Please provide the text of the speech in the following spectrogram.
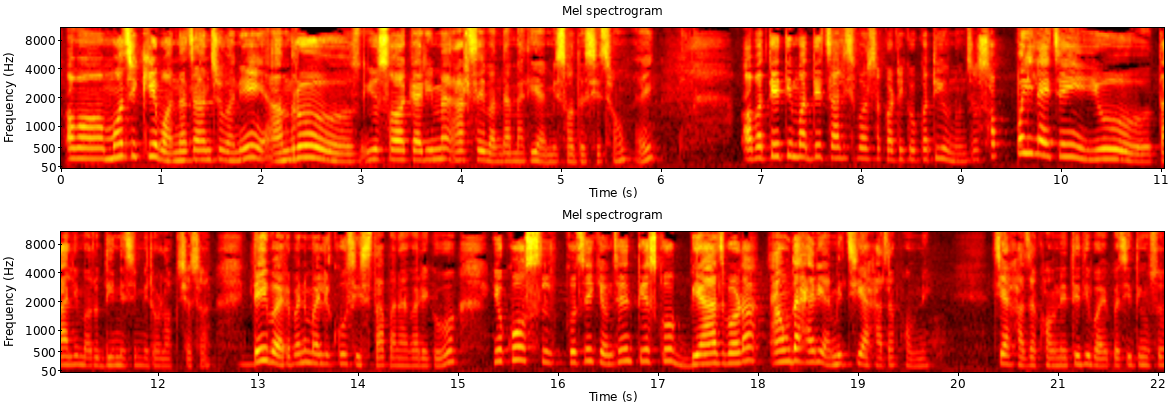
अब म चाहिँ के भन्न चाहन्छु भने हाम्रो यो सहकारीमा आठ सयभन्दा माथि हामी सदस्य छौँ है? अब त्यति मध्ये चालिस वर्ष कटेको कति हुनुहुन्छ? सबैलाई चाहिँ यो तालिमहरू दिने चाहिँ मेरो लक्ष्य छ। त्यही भएर पनि मैले कोष स्थापना गरेको हो। यो कोषको चाहिँ के हुन्छ त्यसको ब्याजबाट आउँदाखेरि हामी चिया खाजा खुवाउने। चिया खाजा खुवाउने त्यति भएपछि दिउँसो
